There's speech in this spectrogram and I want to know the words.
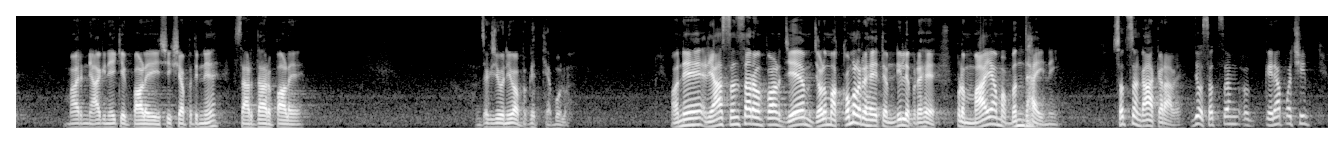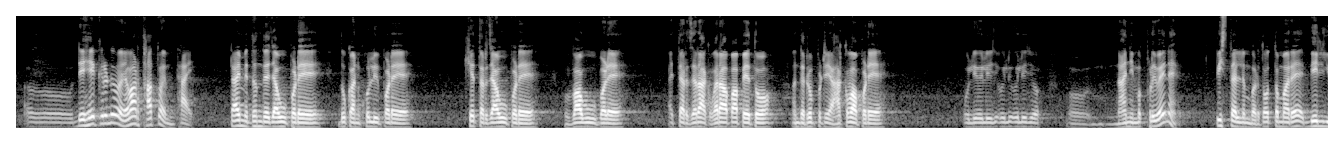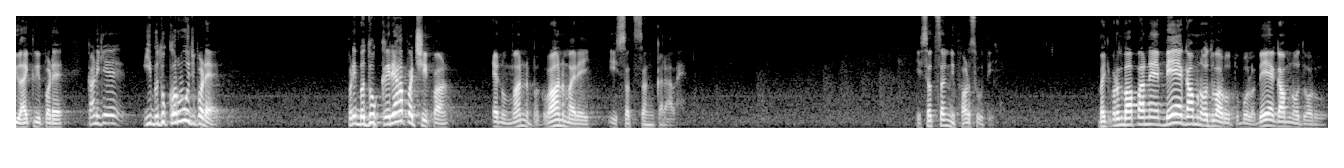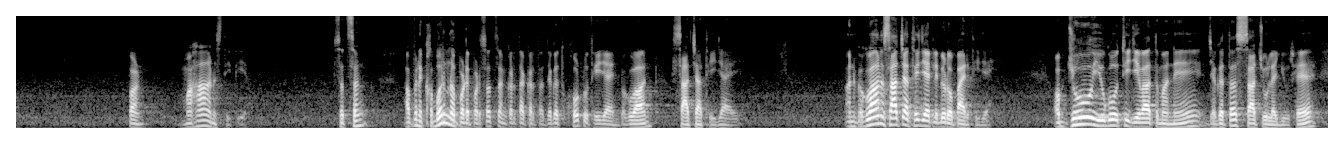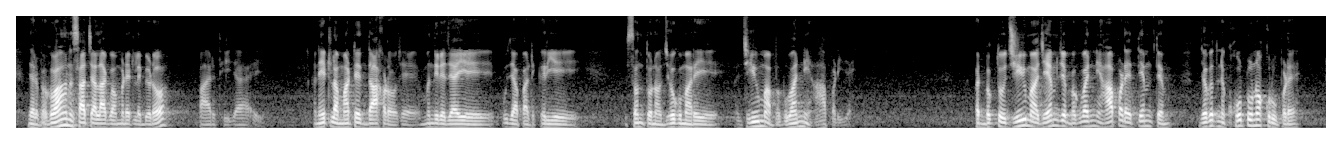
મારીને આગને એક એક પાળે શિક્ષાપતિને સારધાર પાળે. જગજીવન એવા ભગત થયા, બોલો. અને રહ્યા સંસારમાં પણ જેમ જળમાં કમળ રહે તેમ નિલેપ રહે, પણ માયામાં બંધાય નહીં. સત્સંગ આ કરાવે. જો સત્સંગ કર્યા પછી દેહેકરીનો વ્યવહાર થતો એમ થાય. ટાઈમે ધંધે જવું પડે, દુકાન ખોલવી પડે, ખેતર જવું પડે, વાવવું પડે, અત્યારે જરાક વરાપ આપે તો અંદર રોપટી હાંકવા પડે. ઓલી ઓલી ઓલી ઓલી જો નાની મગફળી હોય ને પિસ્તાલીસ નંબર. તો તમારે બેલિયું હાંકવી પડે. કારણ કે એ બધું કરવું જ પડે. પણ એ બધું કર્યા પછી પણ એનું મન ભગવાનમાં રહે એ સત્સંગ કરાવે. એ સત્સંગની ફળશ્રુતિ છે. બાકી પ્રભુ બાપાને બે ગામનું અધવારું હતું. બોલો, બે ગામનું અધવારું પણ મહાન સ્થિતિ સત્સંગ આપણને ખબર ન પડે, પણ સત્સંગ કરતા કરતા જગત ખોટું થઈ જાય ભગવાન સાચા થઈ જાય. અને ભગવાન સાચા થઈ જાય એટલે બેડો પાર થઈ જાય. અબજો યુગોથી જીવાત્માને જગત જ સાચું લાગ્યું છે, જ્યારે ભગવાન સાચા લાગવા મળે એટલે બેડો પાર થઈ જાય. અને એટલા માટે જ દાખલો છે. મંદિરે જઈએ પૂજા પાઠ કરીએ, સંતોના જોગમાં રહીએ, જીવમાં ભગવાનની હા પડી જાય. અને ભક્તો જીવમાં જેમ જેમ ભગવાનની હા પડે તેમ તેમ જગતને ખોટું ન કરવું પડે,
